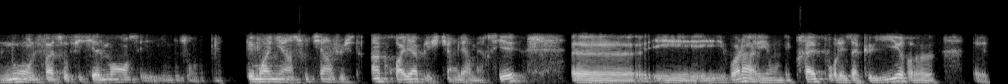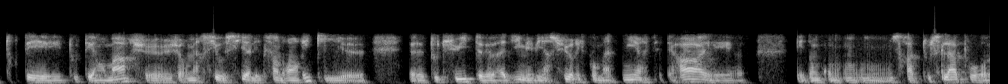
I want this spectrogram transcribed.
nous on le fasse officiellement. Ils nous ont témoigné un soutien juste incroyable et je tiens à les remercier. Euh, et, voilà, et on est prêt pour les accueillir. Euh, euh, tout est tout est en marche. Euh, Je remercie aussi Alexandre Henry qui euh, euh, tout de suite a dit mais bien sûr il faut maintenir etc. Et, et donc on, on- sera tous là pour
